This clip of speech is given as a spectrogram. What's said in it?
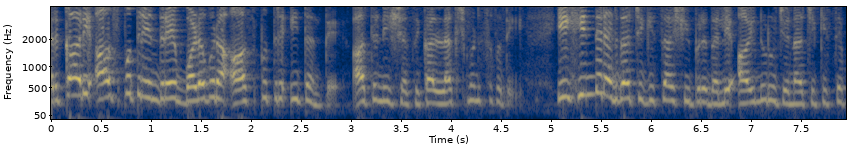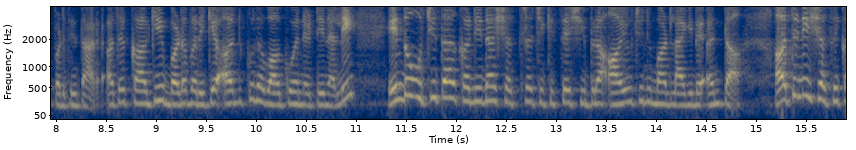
ಸರ್ಕಾರಿ ಆಸ್ಪತ್ರೆ ಎಂದರೆ ಬಡವರ ಆಸ್ಪತ್ರೆ ಇದ್ದಂತೆ. ಅಥಣಿ ಶಾಸಕ ಲಕ್ಷ್ಮಣ ಸವದಿ. ಈ ಹಿಂದೆ ನಡೆದ ಚಿಕಿತ್ಸಾ ಶಿಬಿರದಲ್ಲಿ ಐನೂರು ಜನ ಚಿಕಿತ್ಸೆ ಪಡೆದಿದ್ದಾರೆ. ಅದಕ್ಕಾಗಿ ಬಡವರಿಗೆ ಅನುಕೂಲವಾಗುವ ನಿಟ್ಟಿನಲ್ಲಿ ಇಂದು ಉಚಿತ ಕಣ್ಣಿನ ಶಸ್ತ್ರಚಿಕಿತ್ಸೆ ಶಿಬಿರ ಆಯೋಜನೆ ಮಾಡಲಾಗಿದೆ ಅಂತ ಅಥಣಿ ಶಾಸಕ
